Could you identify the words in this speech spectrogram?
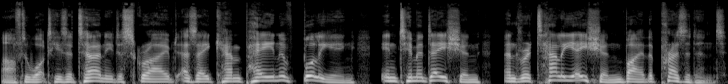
after what his attorney described as a campaign of bullying, intimidation, and retaliation by the president.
